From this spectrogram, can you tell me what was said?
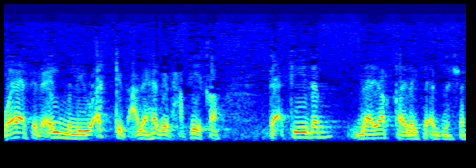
ويأتي العلم ليؤكد على هذه الحقيقة تأكيدا لا يرقى إليه أدنى شك.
